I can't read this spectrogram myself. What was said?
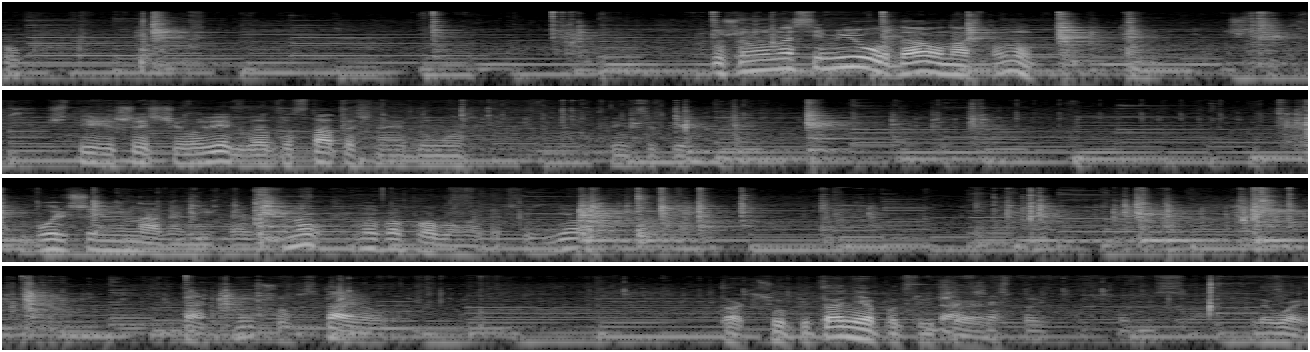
Оп. Слушай, ну на семью, да, у нас, ну, 4-6 человек, да, достаточно, я думаю, в принципе. Больше не надо, мне кажется. Ну, мы попробуем это все сделать. Так, ну что, вставил. Так, что, питание Так, подключаем? сейчас поднесу. Давай.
